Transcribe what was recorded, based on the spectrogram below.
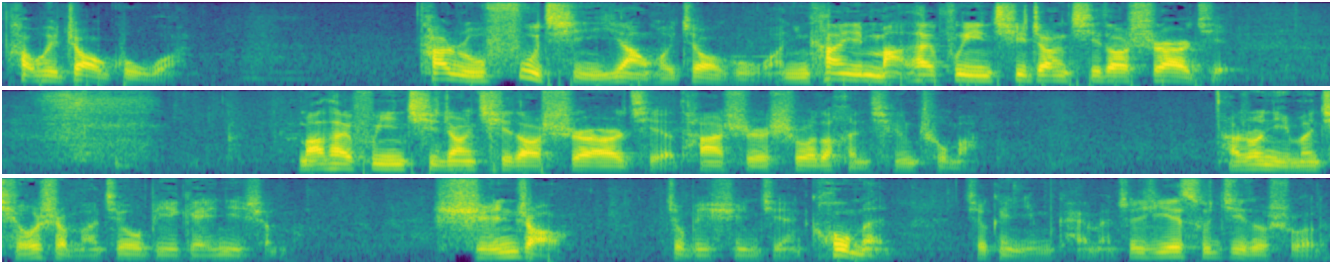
他会照顾我，他如父亲一样会照顾我。你看马太福音七章七到十二节，马太福音七章七到十二节，他是说的很清楚嘛。他说：“你们求什么，就必给你什么；寻找。”就必寻见，叩门就给你们开门。这是耶稣基督说的。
